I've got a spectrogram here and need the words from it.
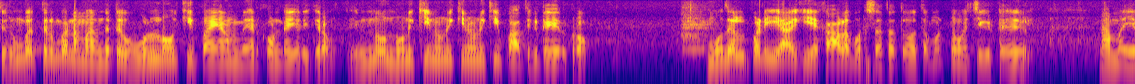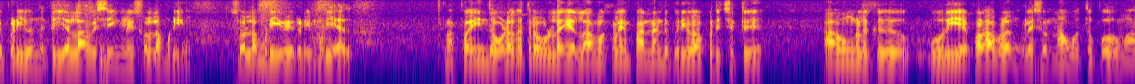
திரும்ப திரும்ப நம்ம வந்துட்டு உள்நோக்கி பயணம் மேற்கொண்டே இருக்கிறோம். இன்னும் நுணுக்கி நுணுக்கி நுணுக்கி பார்த்துக்கிட்டே இருக்கிறோம். முதல் படியாகிய காலபுருஷ தத்துவத்தை மட்டும் வச்சுக்கிட்டு நம்ம எப்படி வந்துட்டு எல்லா விஷயங்களையும் சொல்ல முடியும்? சொல்ல முடியவே கிடையாது முடியாது. அப்போ இந்த உலகத்தில் உள்ள எல்லா மக்களையும் பன்னெண்டு பிரிவாக பிரிச்சுட்டு அவங்களுக்கு உரிய பலாபலன்களை சொன்னால் ஒத்து போகுமா?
